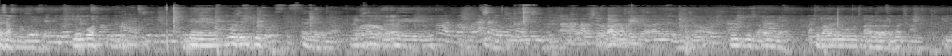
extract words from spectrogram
Esa. Nilikuwa. Eh, moja ni eh tó bá lówó tó bá lè tẹ̀wọ́n tán ní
